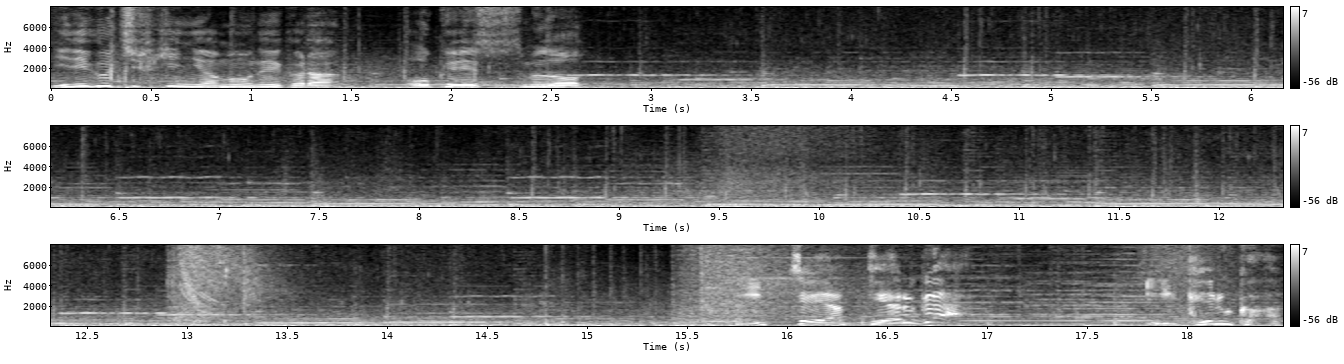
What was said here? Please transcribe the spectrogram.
入り口付近にはもうねえから奥へ進むぞちゃやってやるか。いけるか？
